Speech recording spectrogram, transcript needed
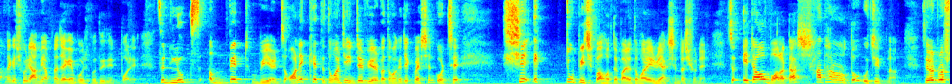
আপনাকে সরি আমি আপনার জায়গায় বসবো দুই দিন পরে। So it looks a bit weird so অনেক ক্ষেত্রে তোমার যে ইন্টারভিউয়ার বা তোমাকে যে কোয়েশ্চেন করছে, সে একটু পিছপা হতে পারে তোমার এই রিয়াকশনটা শুনে। সো এটাও বলাটা সাধারণত উচিত না। সো এবার প্রশ্ন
